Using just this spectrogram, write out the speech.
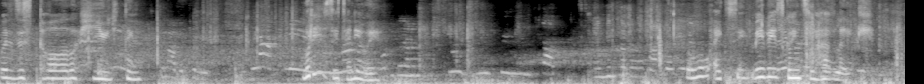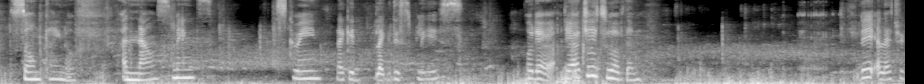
What is this tall, huge thing? What is it anyway? Oh, I see. Maybe it's going to have like some kind of announcement screen, like it like displays Oh, there, there are actually two of them. They electric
